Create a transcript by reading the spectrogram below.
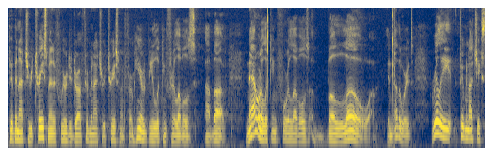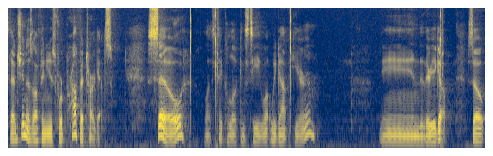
Fibonacci retracement, if we were to draw Fibonacci retracement from here, would be looking for levels above. Now we're looking for levels below. In other words, really, Fibonacci extension is often used for profit targets. So let's take a look and see what we got here. And there you go. So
